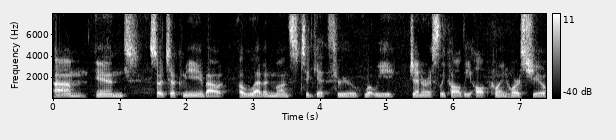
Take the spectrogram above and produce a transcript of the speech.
Um, and so it took me about 11 months to get through what we generously call the altcoin horseshoe,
